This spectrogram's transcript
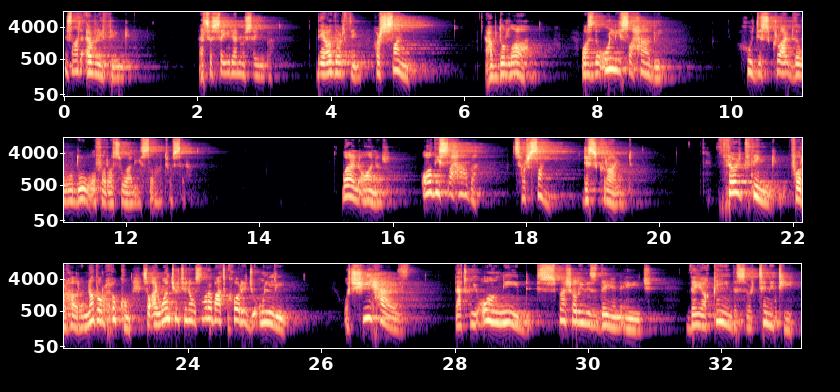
It's not everything. That's a Sayyida Nusayba. The other thing, her son, Abdullah, was the only Sahabi who described the wudu of Rasul What an honor. All these Sahaba, it's her son, described. Third thing for her, another hukum. So I want you to know it's not about courage only. What she has that we all need, especially this day and age, the yaqeen, the certainty,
